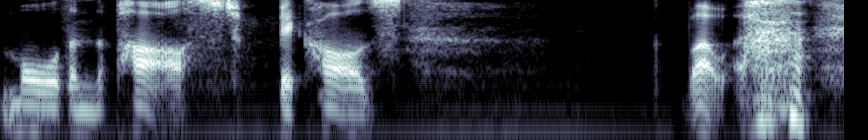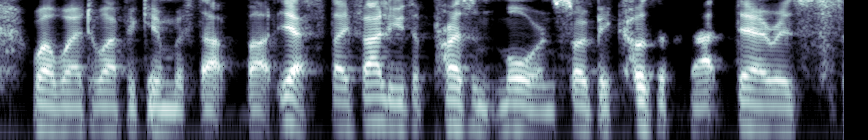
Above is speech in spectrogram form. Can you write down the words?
more than the past because. Well, well, where do I begin with that? But yes, they value the present more, and so because of that, there is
